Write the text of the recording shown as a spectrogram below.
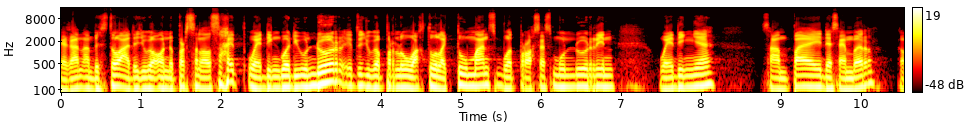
ya kan abis itu ada juga on the personal side wedding gue diundur itu juga perlu waktu like two months buat proses mundurin weddingnya sampai Desember ke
